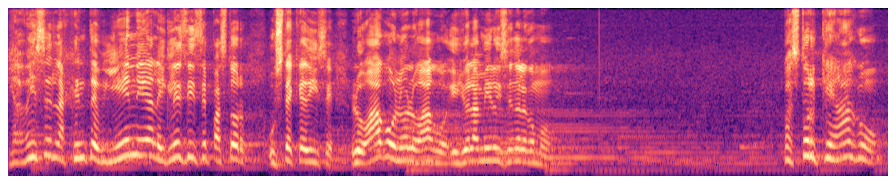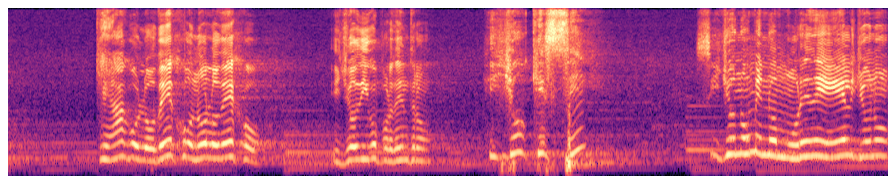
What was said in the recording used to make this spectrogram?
Y a veces la gente viene a la iglesia y dice, pastor, ¿usted qué dice? ¿Lo hago o no lo hago? Y yo la miro diciéndole como, pastor, ¿qué hago? ¿Qué hago? ¿Lo dejo o no lo dejo? Y yo digo por dentro, ¿y yo qué sé? Si yo no me enamoré de él, yo no...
